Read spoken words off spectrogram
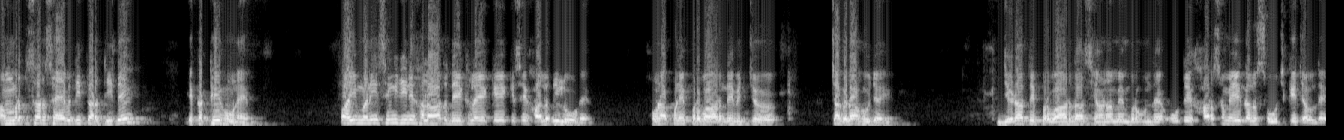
ਅੰਮ੍ਰਿਤਸਰ ਸਾਹਿਬ ਦੀ ਧਰਤੀ ਤੇ ਇਕੱਠੇ ਹੋਣਾ ਹੈ। ਭਾਈ ਮਨੀ ਸਿੰਘ ਜੀ ਨੇ ਹਾਲਾਤ ਦੇਖ ਲਏ ਕਿ ਕਿਸੇ ਹੱਲ ਦੀ ਲੋੜ ਹੈ। ਹੁਣ ਆਪਣੇ ਪਰਿਵਾਰ ਦੇ ਵਿੱਚ ਝਗੜਾ ਹੋ ਜਾਏ। ਜਿਹੜਾ ਤੇ ਪਰਿਵਾਰ ਦਾ ਸਿਆਣਾ ਮੈਂਬਰ ਹੁੰਦਾ ਉਹ ਤੇ ਹਰ ਸਮੇਂ ਇਹ ਗੱਲ ਸੋਚ ਕੇ ਚੱਲਦਾ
